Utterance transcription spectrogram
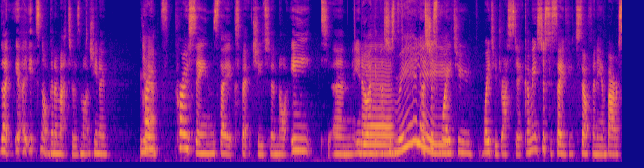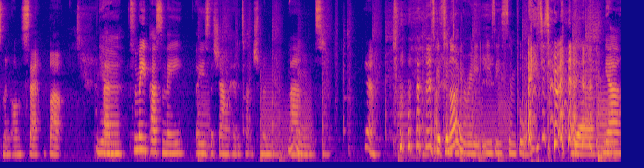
like it, it's not going to matter as much. You know, pro Yeah. pro scenes they expect you to not eat, and you know, I think that's just Really? that's just way too way too drastic. I mean, it's just to save yourself any embarrassment on set, but Yeah. um, for me personally, I use the shower head attachment, Hmm. and yeah, it's good to know. like a really easy, simple way to do it. yeah. yeah.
